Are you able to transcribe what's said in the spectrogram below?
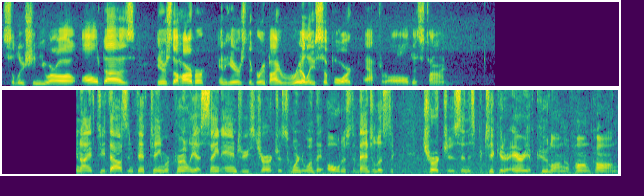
Solution URL all does. Here's the harbor, and here's the group I really support after all this time. 9th, 2015. We're currently at St. Andrew's Church. It's one, one of the oldest evangelistic churches in this particular area of Kowloon of Hong Kong.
